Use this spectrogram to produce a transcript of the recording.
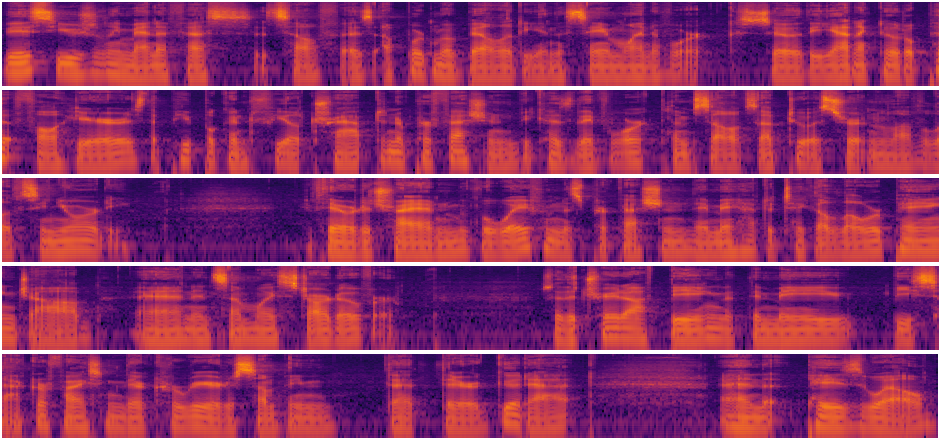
This usually manifests itself as upward mobility in the same line of work. So, the anecdotal pitfall here is that people can feel trapped in a profession because they've worked themselves up to a certain level of seniority. If they were to try and move away from this profession, they may have to take a lower paying job and, in some way, start over. So, the trade off being that they may be sacrificing their career to something that they're good at and that pays well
